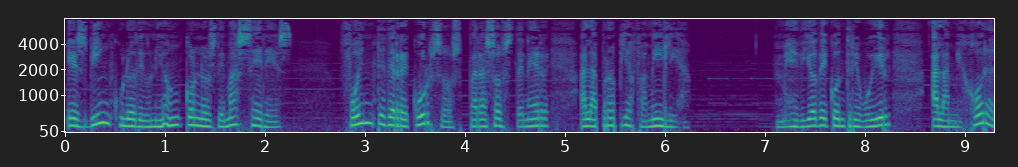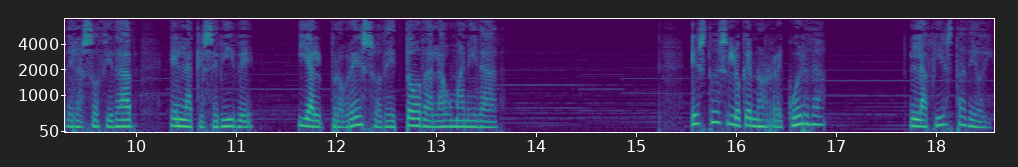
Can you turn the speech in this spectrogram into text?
es vínculo de unión con los demás seres fuente de recursos para sostener a la propia familia, medio de contribuir a la mejora de la sociedad en la que se vive y al progreso de toda la humanidad. Esto es lo que nos recuerda la fiesta de hoy,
